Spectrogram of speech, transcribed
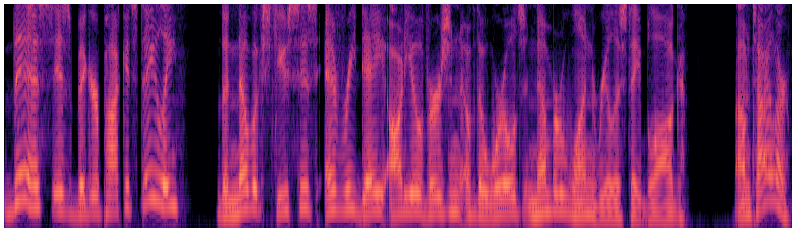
This is Bigger Pockets Daily, the no excuses everyday audio version of the world's number one real estate blog. I'm Tyler,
